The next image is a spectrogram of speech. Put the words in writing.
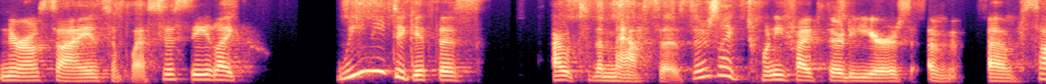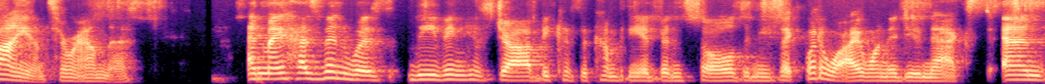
neuroscience and plasticity. Like, we need to get this out to the masses. There's like 25, 30 years of, of science around this. And my husband was leaving his job because the company had been sold. And he's like, what do I want to do next? And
